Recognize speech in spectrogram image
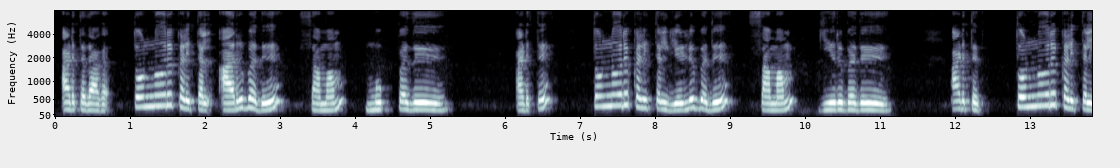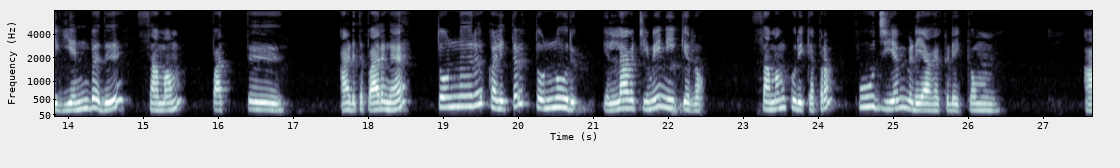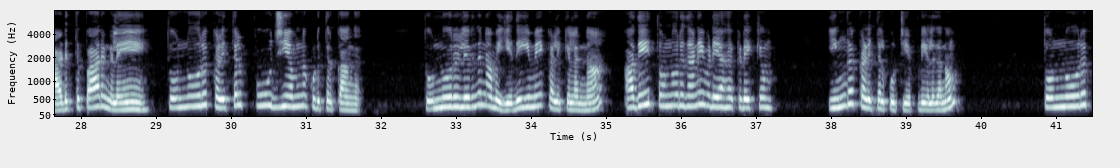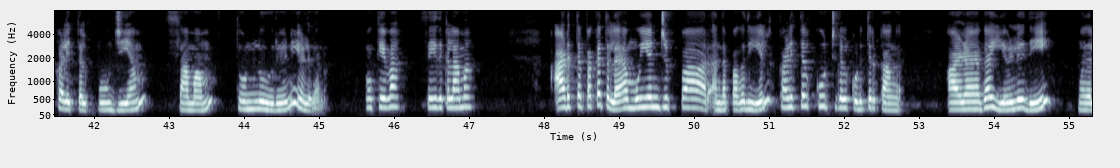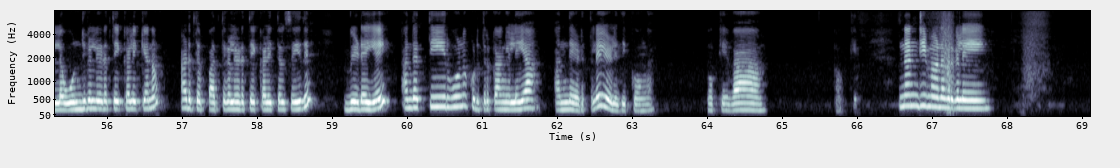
அடுத்ததாக தொண்ணூறு கழித்தல் அறுபது சமம் முப்பது. அடுத்து தொண்ணூறு கழித்தல் எழுபது சமம் இருபது. அடுத்தது தொண்ணூறு கழித்தல் எண்பது சமம் பத்து. அடுத்து பாருங்கள் தொண்ணூறு கழித்தல் தொண்ணூறு. எல்லாவற்றையுமே நீக்கிடுறோம். சமம் குறிக்கப்புறம் பூஜ்ஜியம் விடையாக கிடைக்கும். அடுத்து பாருங்களேன் தொண்ணூறு கழித்தல் பூஜ்ஜியம்னு கொடுத்துருக்காங்க. தொண்ணூறிலிருந்து நம்ம எதையுமே கழிக்கலன்னா அதே தொண்ணூறு தானே விடையாக கிடைக்கும். இங்கே கழித்தல் கூற்று எப்படி எழுதணும்? தொண்ணூறு கழித்தல் பூஜ்ஜியம் சமம் தொண்ணூறுன்னு எழுதணும். ஓகேவா? செய்துக்கலாமா? அடுத்த பக்கத்தில் முயன்று பார் அந்த பகுதியில் கழித்தல் கூற்றுகள் கொடுத்துருக்காங்க. அழகாக எழுதி முதல்ல ஒன்றுகள் இடத்தை கழிக்கணும் அடுத்து பத்துகள் இடத்தை கழித்தல் செய்து விடையை அந்த தீர்வுன்னு கொடுத்துருக்காங்க இல்லையா? அந்த இடத்துல எழுதிக்கோங்க. ஓகேவா? ஓகே. நன்றி மாணவர்களே.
